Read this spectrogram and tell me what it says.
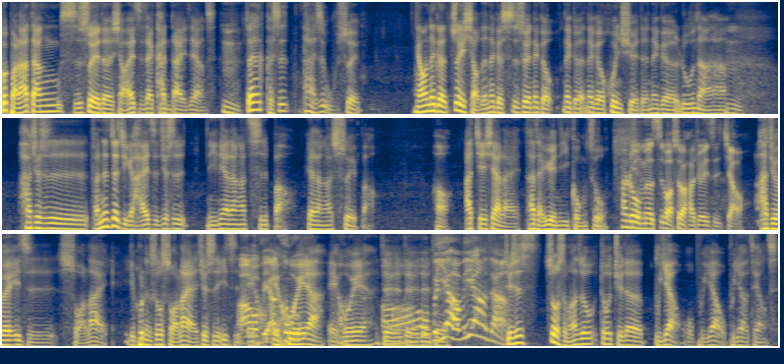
会把他当十岁的小孩子在看待这样子，嗯，但可是他还是五岁，然后那个最小的那个四岁那个那个那个混血的那个 Luna 啊，他就是反正这几个孩子就是你一定要让他吃饱，要让他睡饱，好啊，接下来他才愿意工作。他如果没有吃饱睡饱，他就一直叫，他就会一直耍赖，也不能说耍赖，就是一直哎哭灰啊，哎灰啊，对对对对，不对要不要这样。就是做什么都都觉得不要，我不要，我不要这样子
